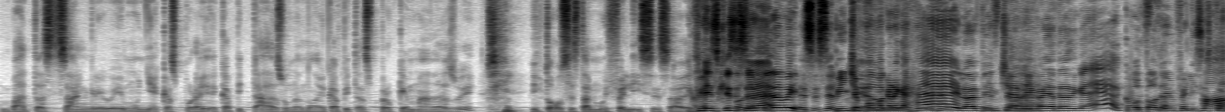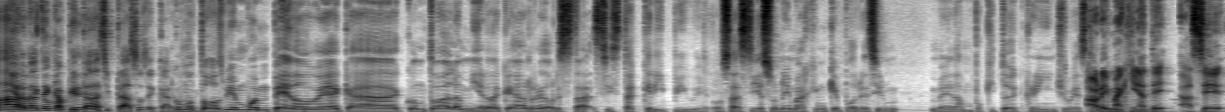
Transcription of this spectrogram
batas, sangre, güey, muñecas por ahí decapitadas, unas no decapitadas, pero quemadas, güey. Y todos están muy felices, ¿sabes? Güey, es que ese O es el pedo, güey. Ese es el pinche pedo, Paul McCartney. ¡ay! Y luego al pinche Está- Ringo ahí atrás, diga, ¡ah! Como todos está- bien felices con mierdas güey, decapitadas que- y pedazos de carne. Como güey. todos bien buen pedo, güey, acá con toda la mierda que hay alrededor, está, sí está creepy, güey. O sea, sí es una imagen que podría decir, me da un poquito de cringe, güey. Ahora imagínate, hace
